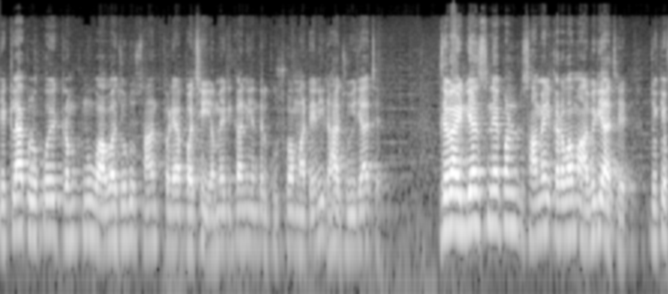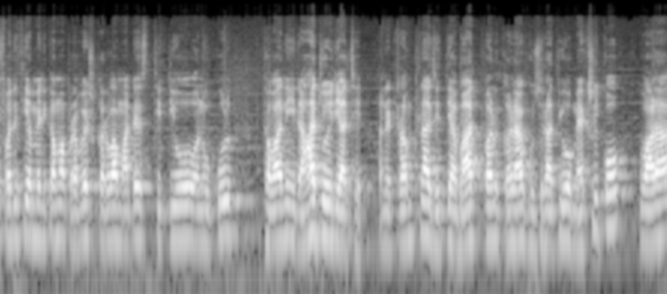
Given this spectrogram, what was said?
કેટલાક લોકોએ ટ્રમ્પનું વાવાઝોડું શાંત પડ્યા પછી અમેરિકાની અંદર ઘૂસવા માટેની રાહ જોઈ રહ્યા છે. જેવા ઇન્ડિયન્સને પણ સામેલ કરવામાં આવી રહ્યા છે, જો કે ફરીથી અમેરિકામાં પ્રવેશ કરવા માટે સ્થિતિઓ અનુકૂળ થવાની રાહ જોઈ રહ્યા છે અને ટ્રમ્પના જીત્યા બાદ પણ ઘણા ગુજરાતીઓ મેક્સિકોવાળા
